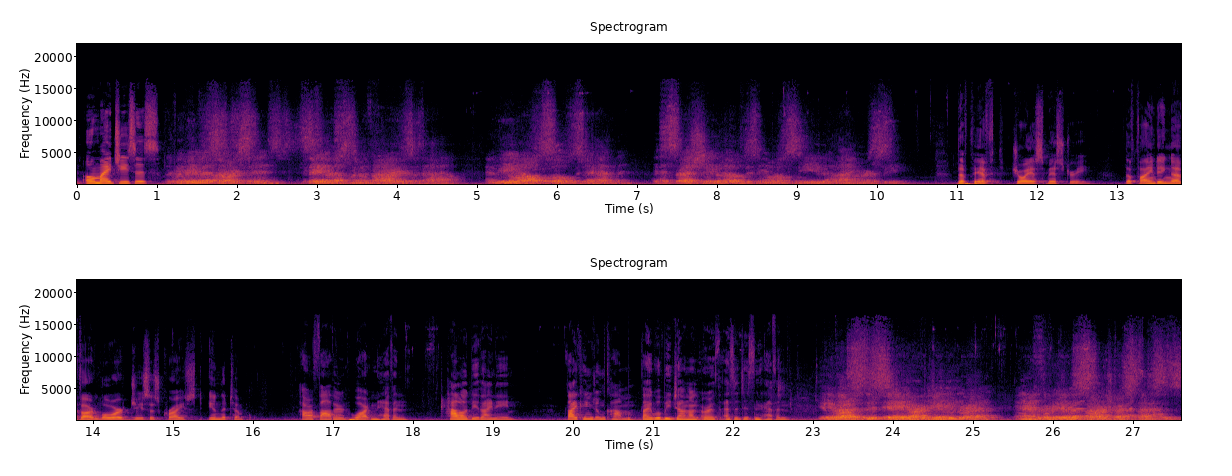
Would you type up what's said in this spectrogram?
Amen. O my Jesus, Forgive us our sins, save us from the fires of hell, and lead all souls to heaven, especially those in most need of thy mercy. The fifth joyous mystery, the finding of our Lord Jesus Christ in the temple. Our Father, who art in heaven, hallowed be thy name. Thy kingdom come, thy will be done on earth as it is in heaven. Give us this day our daily bread, and forgive us our trespasses,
